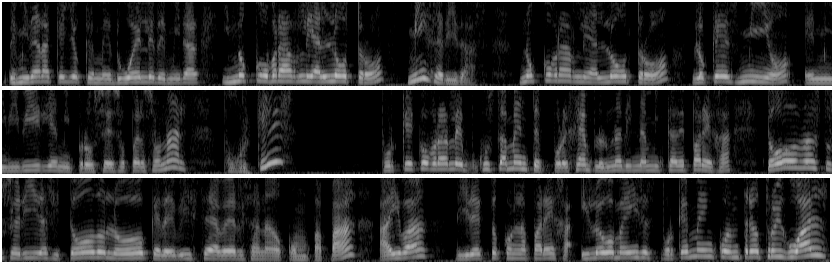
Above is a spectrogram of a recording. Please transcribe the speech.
de mirar aquello que me duele, de mirar y no cobrarle al otro mis heridas, no cobrarle al otro lo que es mío en mi vivir y en mi proceso personal. ¿Por qué? ¿Por qué cobrarle justamente, por ejemplo, en una dinámica de pareja, todas tus heridas y todo lo que debiste haber sanado con papá? Ahí va directo con la pareja. Y luego me dices, ¿por qué me encontré otro igual?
